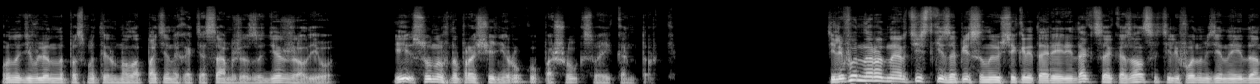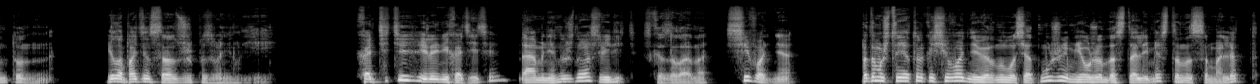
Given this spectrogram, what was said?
Он удивленно посмотрел на Лопатина, хотя сам же задержал его и, сунув на прощение руку, пошел к своей конторке. Телефон народной артистки, записанный у секретаря редакции, оказался телефоном Зинаиды Антоновны, и Лопатин сразу же позвонил ей. — Хотите или не хотите, а мне нужно вас видеть, — сказала она. — Сегодня. Потому что я только сегодня вернулась от мужа, и мне уже достали место на самолет,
